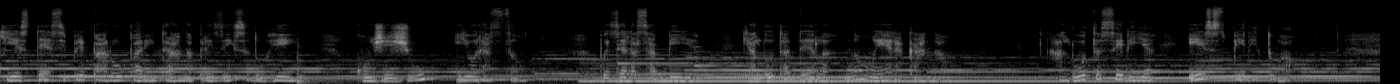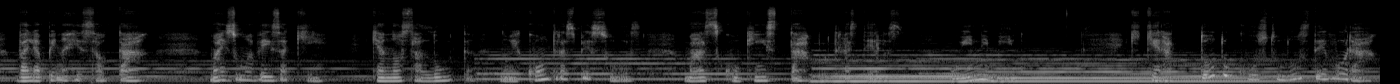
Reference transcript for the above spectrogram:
que Esté se preparou para entrar na presença do rei com jejum e oração, pois ela sabia que a luta dela não era carnal. A luta seria espiritual. Vale a pena ressaltar mais uma vez aqui que a nossa luta não é contra as pessoas, mas com quem está por trás delas, o inimigo, que quer a todo custo nos devorar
